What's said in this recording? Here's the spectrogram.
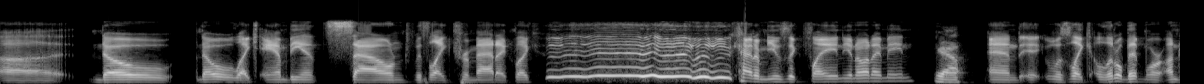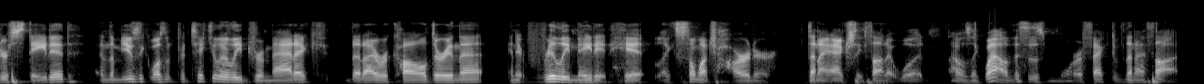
uh no no like ambient sound with like dramatic like kind of music playing you know what i mean yeah, and it was like a little bit more understated and the music wasn't particularly dramatic that I recall during that and it really made it hit like so much harder than I actually thought it would. I was like, wow, this is more effective than I thought.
